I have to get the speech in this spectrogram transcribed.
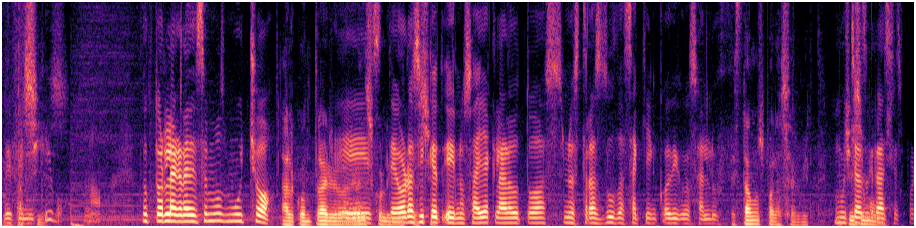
Definitivo. Doctor, le agradecemos mucho. Al contrario, le agradezco este, Ahora sí que nos haya aclarado todas nuestras dudas aquí en Código Salud. Estamos para servirte. Muchas gracias por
